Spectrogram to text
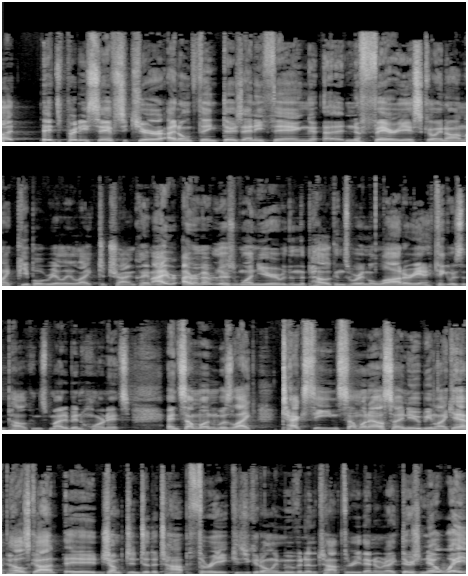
But it's pretty safe, secure. I don't think there's anything uh, nefarious going on like people really like to try and claim. I, I remember there's one year when the Pelicans were in the lottery, and I think it was the Pelicans, might have been Hornets, and someone was like texting someone else I knew, being like, "Yeah, Pels got uh, jumped into the top three because you could only move into the top three then." And we're like, "There's no way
